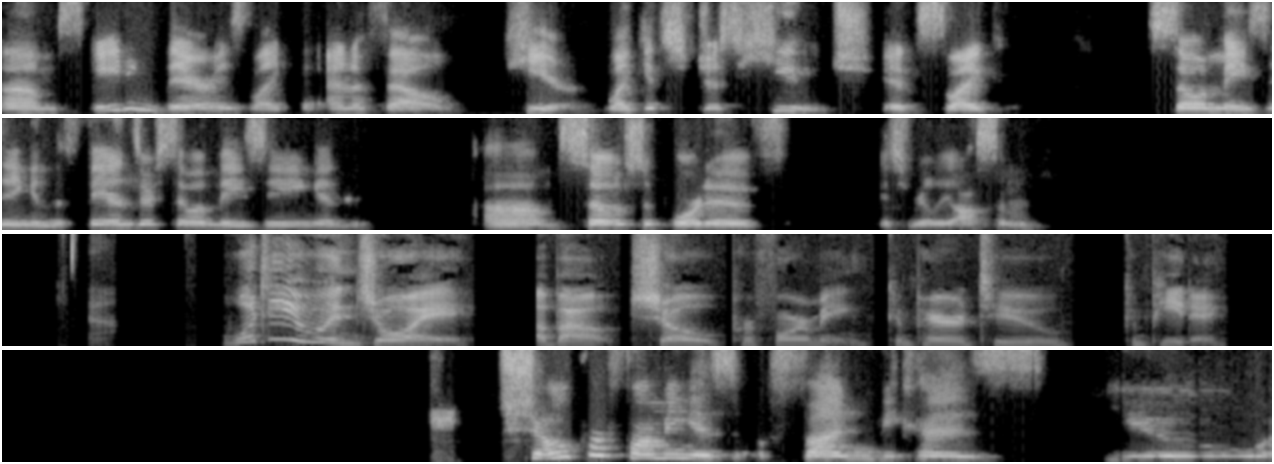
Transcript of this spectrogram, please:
um, skating. There is like the NFL here. Like it's just huge. It's like so amazing, and the fans are so amazing and um, so supportive. It's really awesome. What do you enjoy about show performing compared to competing? Show performing is fun because you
